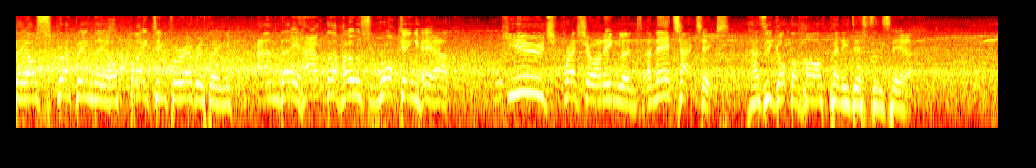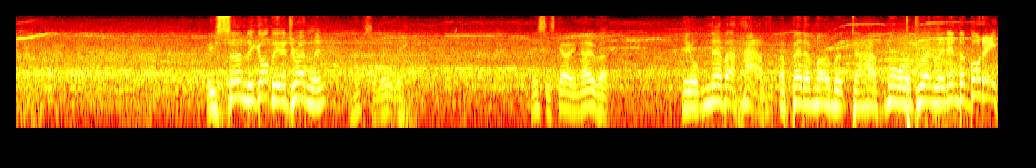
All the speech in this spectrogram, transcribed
They are scrapping, they are fighting for everything, and they have the hosts rocking here. Huge pressure on England and their tactics. Has he got the halfpenny distance here? He's certainly got the adrenaline. Absolutely. This is going over. He'll never have a better moment to have more adrenaline in the body.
